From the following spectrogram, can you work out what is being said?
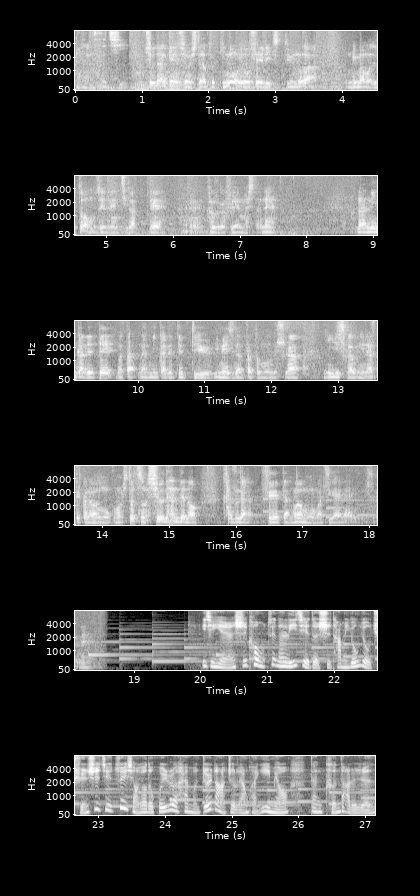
感染四起。集団検证した时の阳性率っていうのが今までとはもう全然违って数が増えましたね。 何人か出てまた何人か出てっていうイメージだったと思うんですがイギリス株になってからはもうこの一つの集団での数が増えたのはもう間違いないですよね。疫情俨然失控，最难理解的是，他们拥有全世界最想要的辉瑞和 Moderna 这两款疫苗，但肯打的人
